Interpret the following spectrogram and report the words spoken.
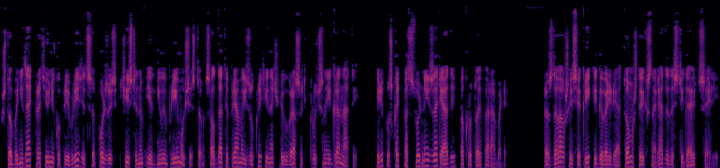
Чтобы не дать противнику приблизиться, пользуясь численным и огневым преимуществом, солдаты прямо из укрытий начали выбрасывать ручные гранаты или пускать подствольные заряды по крутой параболе. Раздававшиеся крики говорили о том, что их снаряды достигают цели.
